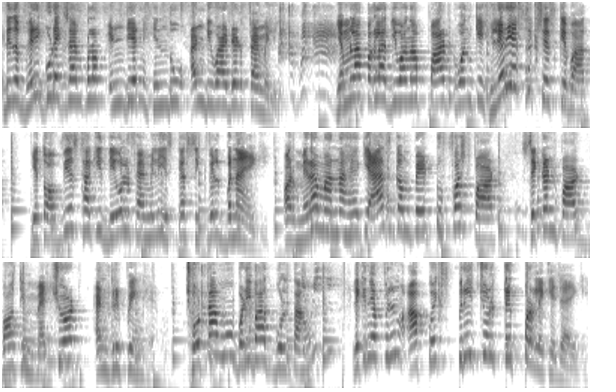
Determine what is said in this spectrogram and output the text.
It is a very good example of Indian Hindu undivided family Yamla Pagla Deewana part one के हिलेरियस सक्सेस के बाद ये तो ऑब्वियस था कि देओल फैमिली इसका सिक्वल बनाएगी। और मेरा मानना है कि as compared to first part second part बहुत ही मैच्योर्ड एंड ग्रिपिंग है। छोटा मुँह बड़ी बात बोलता हूँ, लेकिन यह फ़िल्म आपको एक स्पिरिचुअल ट्रिप पर लेके जाएगी।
